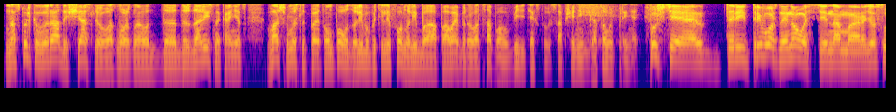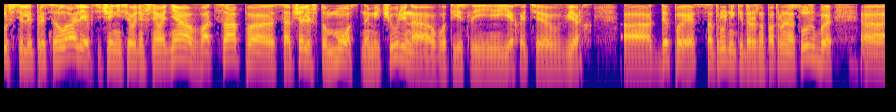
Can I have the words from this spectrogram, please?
насколько вы рады, счастливы, возможно, вот дождались, наконец. Ваши мысли по этому поводу либо по телефону, либо по вайберу WhatsApp в виде текстовых сообщений готовы принять. Слушайте, три, тревожные новости нам радиослушатели присылали в течение сегодняшнего дня. В WhatsApp э, сообщали, что мост на Мичурина, вот если ехать вверх, а, ДПС, сотрудники дорожно-патрульной службы а,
